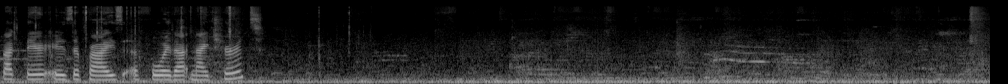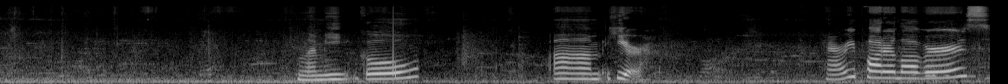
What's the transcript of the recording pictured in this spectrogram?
back there is the price for that nightshirt. Let me go um, here. Harry Potter lovers.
